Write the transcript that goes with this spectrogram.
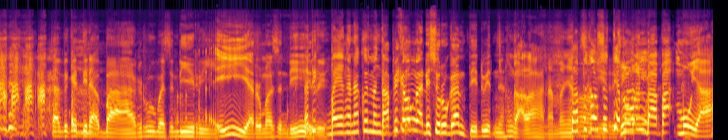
tapi kan tidak bang rumah sendiri iya, rumah tapi sendiri. bayangan aku emang Tapi gitu. kau nggak disuruh ganti duitnya. enggak lah namanya Tapi kau setiap Cuman hari- bapakmu ya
